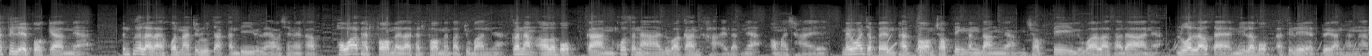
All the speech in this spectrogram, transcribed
Affiliate โปรแกรมเนี่ย เพื่อนๆหลาย ๆ คนน่าจะรู้จักกันดีอยู่แล้วใช่ไหมครับ เพราะว่าแพลตฟอร์มหลาย ๆ แพลตฟอร์มในปัจจุบันเนี่ย ก็นำเอาระบบการโฆษณาหรือว่าการขายแบบเนี้ยเอามาใช้ ไม่ว่าจะเป็นแพลตฟอร์มช้อปปิ้งดัง ๆ อย่าง s h อ p e e หรือว่า Lazada เนี่ยล้วนแล้วแต่มีระบบ Affiliate ด้วยกันทั้งนั้น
